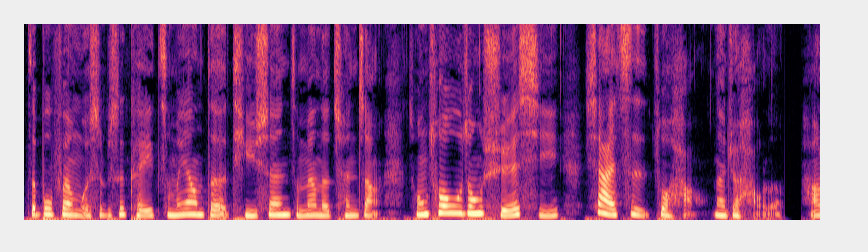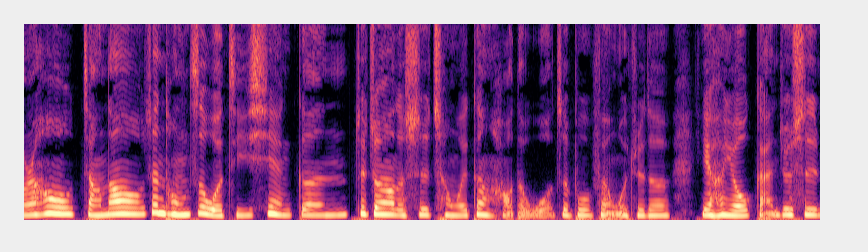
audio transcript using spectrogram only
这部分我是不是可以怎么样的提升，怎么样的成长，从错误中学习，下一次做好，那就好了。好，然后讲到认同自我极限，跟最重要的是成为更好的我这部分，我觉得也很有感。就是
